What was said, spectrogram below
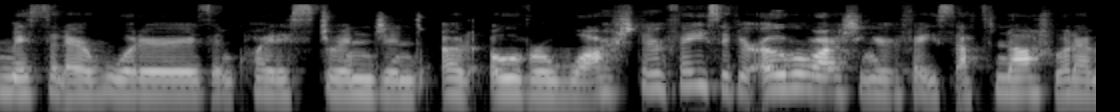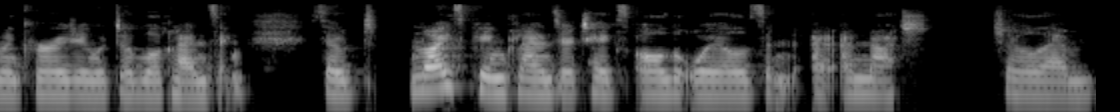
micellar waters and quite astringent and overwash their face. If you're overwashing your face, that's not what I'm encouraging with double cleansing. So, nice cream cleanser takes all the oils and, and, and natural um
